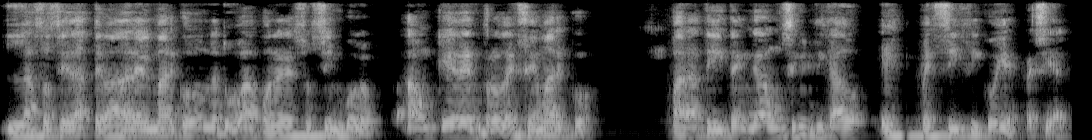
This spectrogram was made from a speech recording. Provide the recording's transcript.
La sociedad te va a dar el marco donde tú vas a poner esos símbolos, aunque dentro de ese marco para ti tenga un significado específico y especial.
